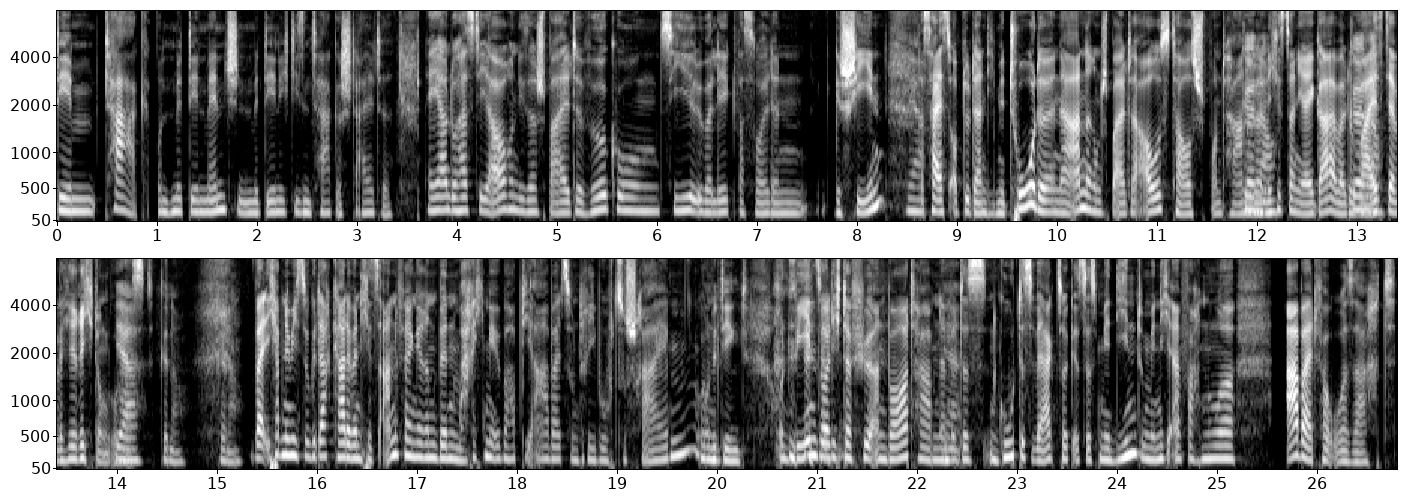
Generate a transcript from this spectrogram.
dem Tag und mit den Menschen, mit denen ich diesen Tag gestalte. Naja, und du hast dir ja auch in dieser Spalte Wirkung, Ziel überlegt, was soll denn geschehen. Ja. Das heißt, ob du dann die Methode in der anderen Spalte austauschst spontan genau. oder nicht, ist dann ja egal, weil du genau. weißt ja, welche Richtung du ja, hast. Genau, genau. Weil ich habe nämlich so gedacht, gerade wenn ich jetzt Anfängerin bin, mache ich mir überhaupt die Arbeit, so ein Drehbuch zu schreiben? Unbedingt. Und, und wen sollte ich dafür an Bord haben, damit ja. das ein gutes Werkzeug ist, das mir dient und mir nicht einfach nur Arbeit verursacht?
